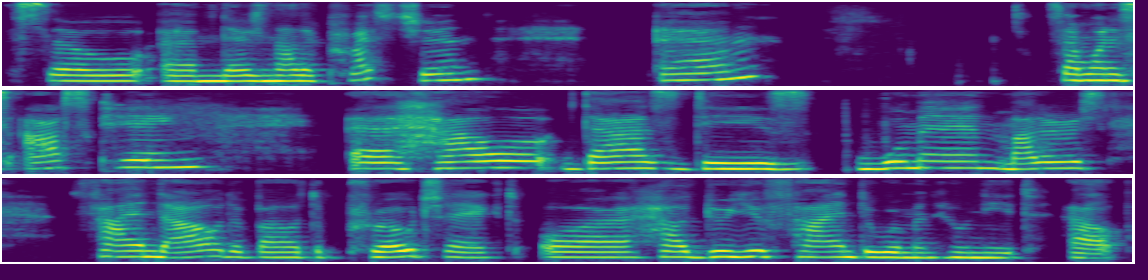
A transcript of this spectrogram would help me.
So um, there's another question. Um, someone is asking uh, how does these women mothers find out about the project or how do you find the women who need help?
